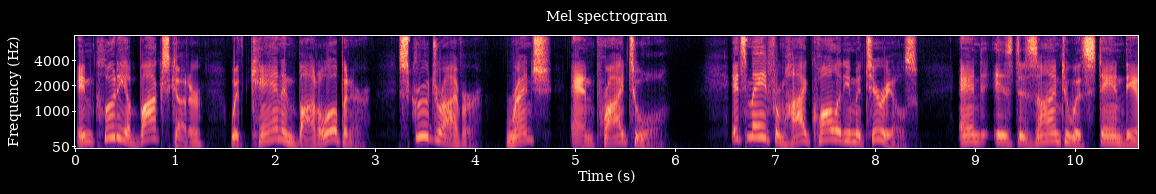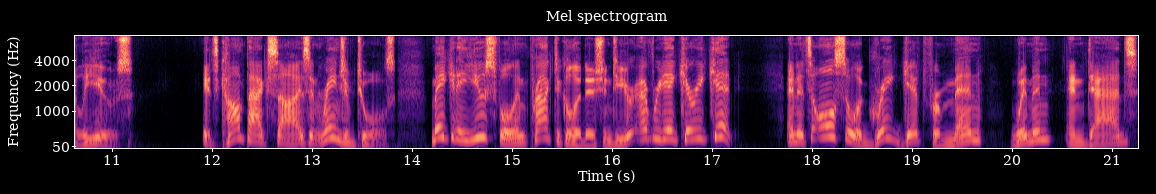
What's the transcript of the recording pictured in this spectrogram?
including a box cutter with can and bottle opener, screwdriver, wrench, and pry tool. It's made from high-quality materials and is designed to withstand daily use. Its compact size and range of tools make it a useful and practical addition to your everyday carry kit, and it's also a great gift for men, women, and dads.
